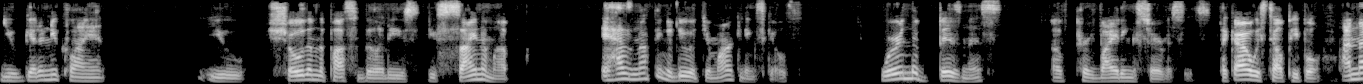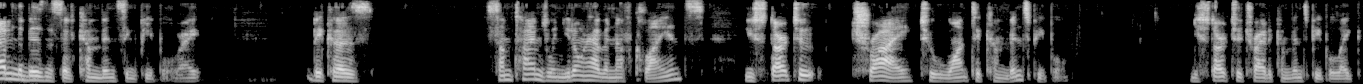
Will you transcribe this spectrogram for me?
you get a new client, you show them the possibilities, you sign them up. It has nothing to do with your marketing skills. We're in the business of providing services. Like I always tell people, I'm not in the business of convincing people, right? Because sometimes when you don't have enough clients, you start to try to want to convince people. You start to try to convince people. Like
